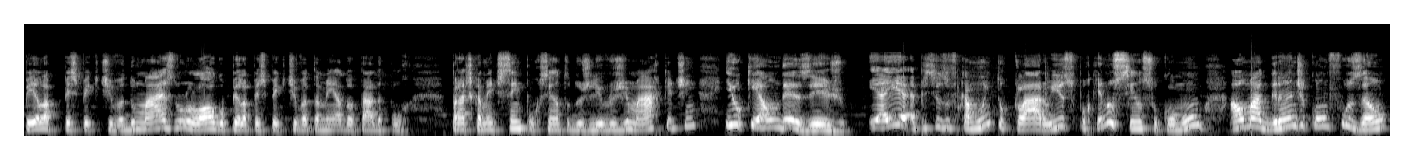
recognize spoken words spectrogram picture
pela perspectiva do Maslow, logo pela perspectiva também adotada por praticamente 100% dos livros de marketing, e o que é um desejo. E aí é preciso ficar muito claro isso, porque no senso comum há uma grande confusão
